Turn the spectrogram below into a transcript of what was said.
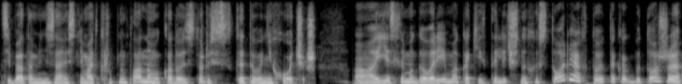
тебя там, не знаю, снимать крупным планом, выкладывать сторис, если ты этого не хочешь. А если мы говорим о каких-то личных историях, то это как бы тоже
